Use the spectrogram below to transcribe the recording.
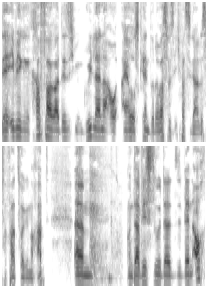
der ewige Kraftfahrer, der sich mit dem Greenliner au- auskennt oder was weiß ich, was ihr da alles für Fahrzeuge noch habt. Ähm, und da wirst du, da werden auch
